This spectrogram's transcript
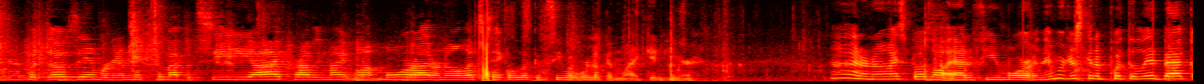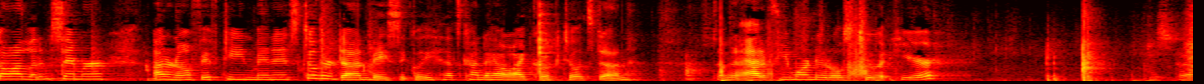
we're going to put those in. We're going to mix them up and see. I probably might want more. I don't know. Let's take a look and see what we're looking like in here. I don't know. I suppose I'll add a few more. And then we're just going to put the lid back on, let them simmer, I don't know, 15 minutes till they're done, basically. That's kind of how I cook till it's done. So I'm going to add a few more noodles to it here. Just because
